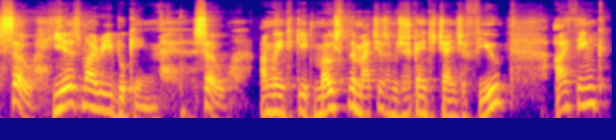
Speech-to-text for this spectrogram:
so here's my rebooking. So I'm going to keep most of the matches. I'm just going to change a few. I think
